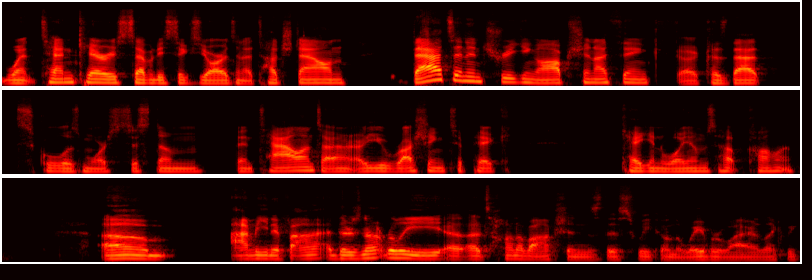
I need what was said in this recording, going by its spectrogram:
went 10 carries, 76 yards, and a touchdown. That's an intriguing option, I think, because uh, that school is more system than talent. Are you rushing to pick Kaegun Williams up, Colin? Um, I mean, if I there's not really a, a, ton of options this week on the waiver wire, like we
